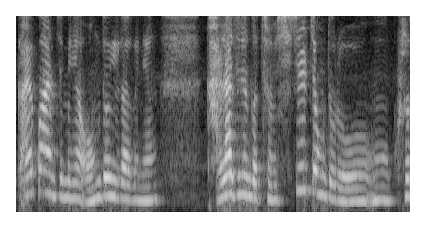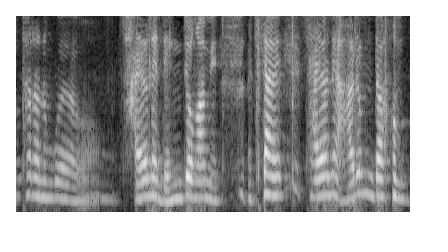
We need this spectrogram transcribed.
깔고 앉으면 그냥 엉덩이가 그냥 갈라지는 것처럼 시릴 정도로 어, 그렇다라는 거예요. 자연의 냉정함이 자, 자연의 아름다움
